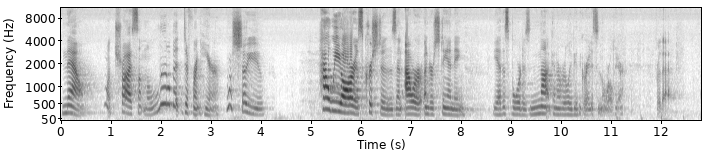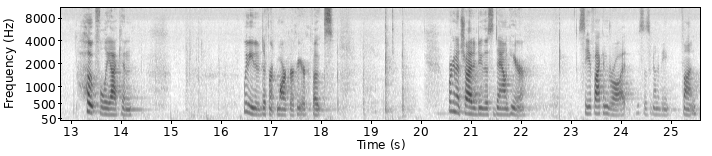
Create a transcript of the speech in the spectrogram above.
Now, I'm going to try something a little bit different here. I'm going to show you how we are as Christians and our understanding. Yeah, this board is not going to really be the greatest in the world here for that. Hopefully, I can. We need a different marker here, folks. We're going to try to do this down here. See if I can draw it. This is going to be fun.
